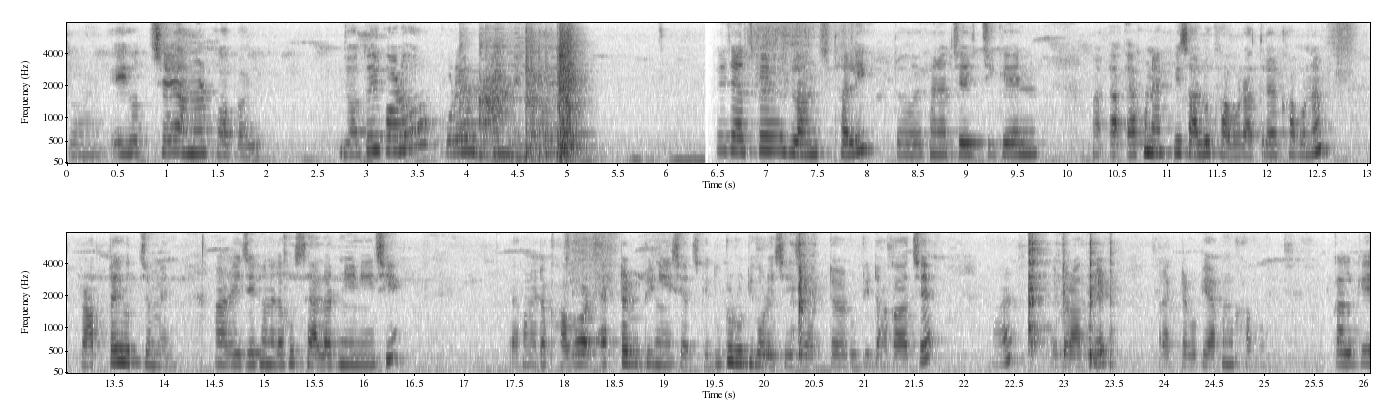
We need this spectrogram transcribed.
তো এই হচ্ছে আমার কপাল। যতই করো করেও মান নেই। এই যে আজকে লাঞ্চ থালি, তো এখানে আছে চিকেন এখন এক পিস আলু খাব, রাত্রে আর খাব না। রাতটাই হচ্ছে মেন আর এই যে এখানে দেখো স্যালাড নিয়ে নিয়েছি। এখন এটা খাব। আর একটা রুটি নিয়েছি আজকে। দুটো রুটি করেছি। যে একটা রুটি ঢাকা আছে, আর এটা রাত্রের। আর একটা রুটি এখন খাব। কালকে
